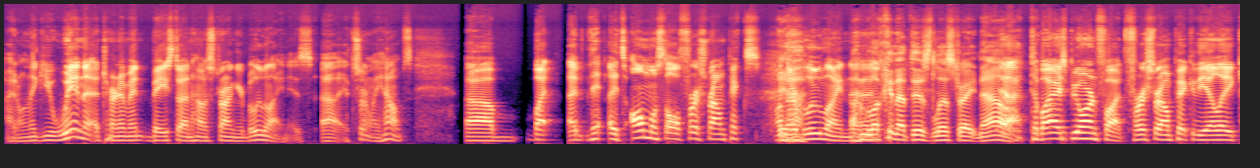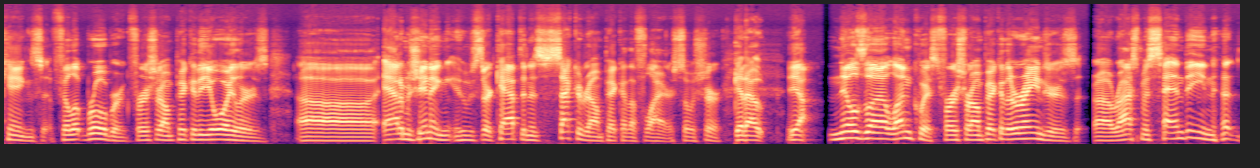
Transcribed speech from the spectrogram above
I don't think you win a tournament based on how strong your blue line is. Uh, it certainly helps, uh, but it's almost all first round picks on Yeah. their blue line. I'm Uh, looking at this list right now. Yeah, Tobias Bjornfot, first round pick of the LA Kings. Philip Broberg, first round pick of the Oilers. Uh, Adam Ginning, who's their captain, is second round pick of the Flyers. So sure. Get out. Yeah, Nils uh, Lundkvist, first round pick of the Rangers. Uh, Rasmus Sandin,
